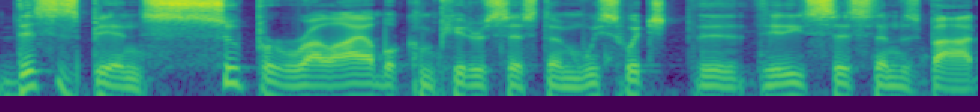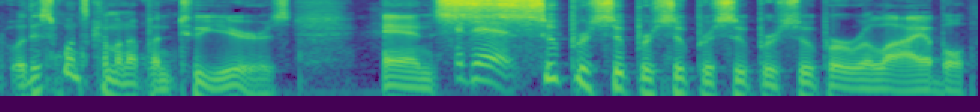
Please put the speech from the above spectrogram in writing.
This has been super reliable computer system. We switched the, these systems about well, this one's coming up on two years, and super, super, super, super, super reliable.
